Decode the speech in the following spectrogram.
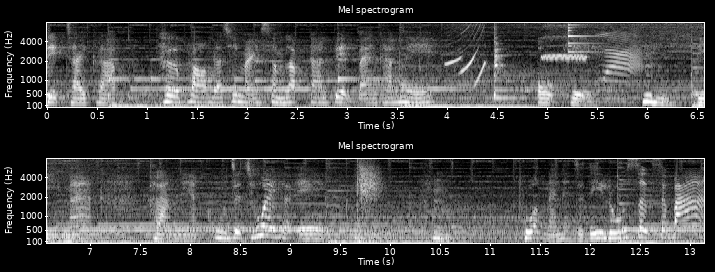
เด็กชายครับ เธอพร้อมแล้วใช่ไหมสำหรับการเปลี่ยนแปลงครั้งนี้ โอเค ดีมาก ครั้งเนี้ยครูจะช่วยเธอเอง พวกนั้นน่ะจะได้รู้สึกซะบ้าง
